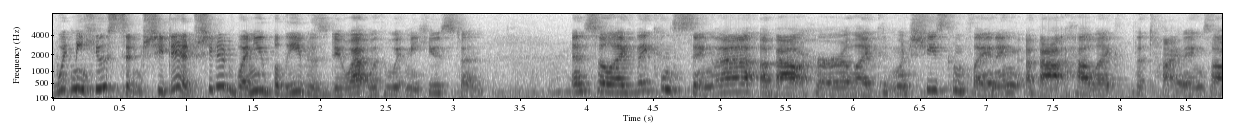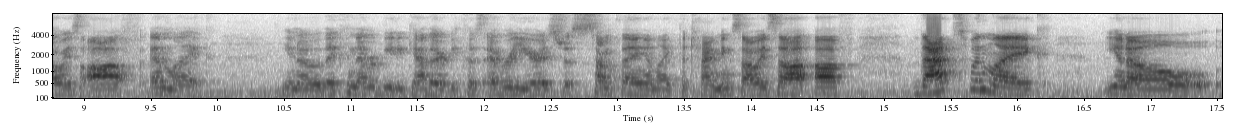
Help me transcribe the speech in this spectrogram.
Whitney Houston? She did. She did "When You Believe" as a duet with Whitney Houston. And so like they can sing that about her like when she's complaining about how like the timing's always off and like you know they can never be together because every year it's just something and like the timing's always off. That's when like you know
